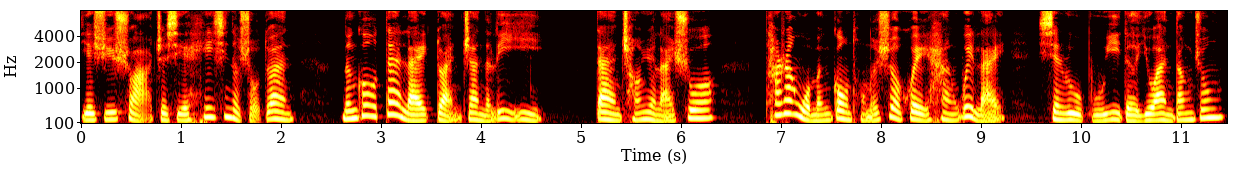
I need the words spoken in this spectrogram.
也许耍这些黑心的手段能够带来短暂的利益，但长远来说，它让我们共同的社会和未来陷入不义的幽暗当中。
